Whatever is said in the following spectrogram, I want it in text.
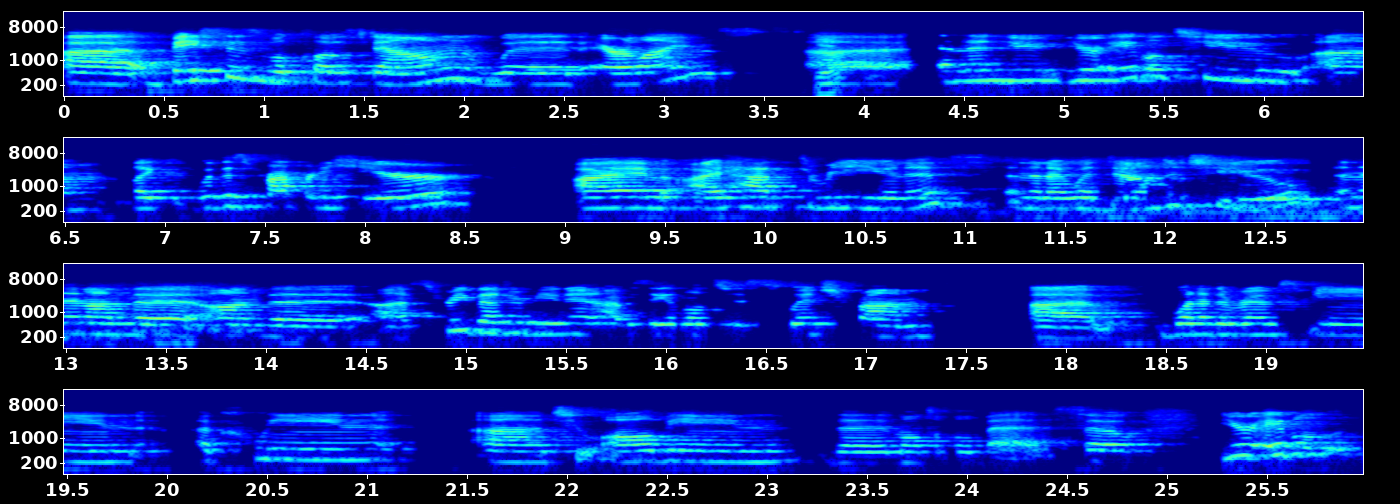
uh, bases will close down with airlines. Yep. Uh, and then you, you're able to, um, like with this property here, I I had three units, and then I went down to two, and then on the on the uh, three bedroom unit, I was able to switch from uh, one of the rooms being a queen uh, to all being the multiple beds. So you're able,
